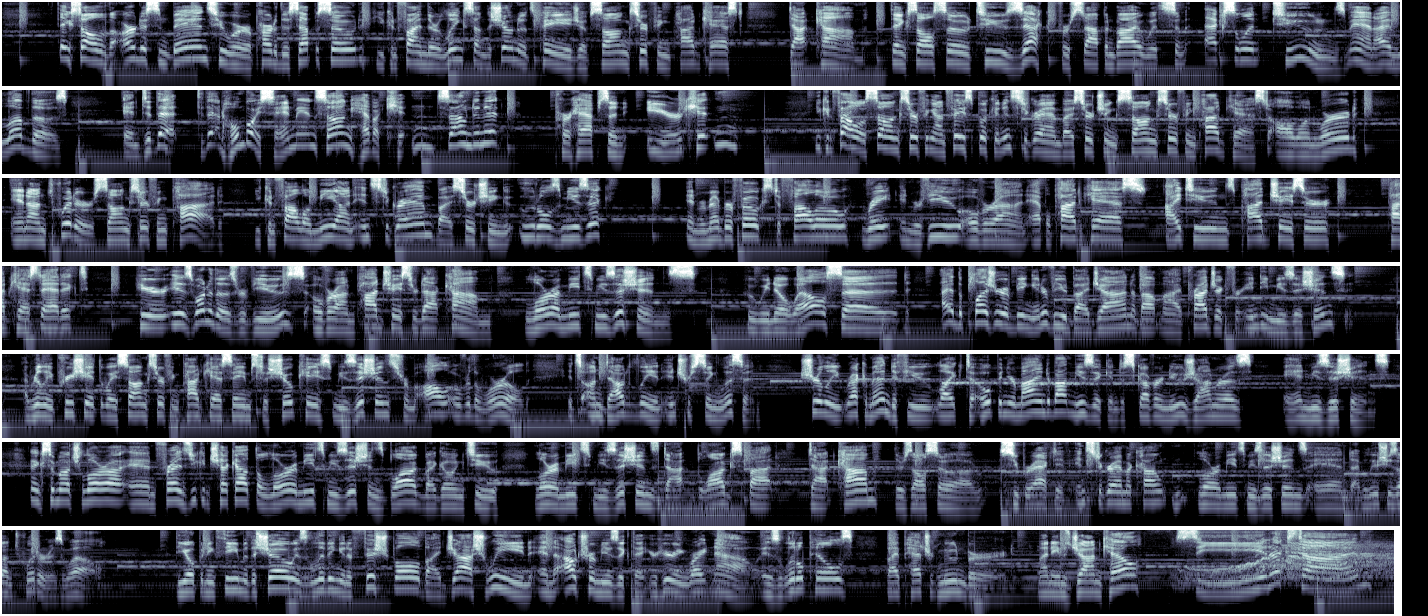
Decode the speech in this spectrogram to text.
Thanks to all of the artists and bands who were a part of this episode. You can find their links on the show notes page of songsurfingpodcast.com. Thanks also to Zek for stopping by with some excellent tunes. Man, I love those. And did that did that Homeboy Sandman song have a kitten sound in it? Perhaps an ear kitten? You can follow Song Surfing on Facebook and Instagram by searching Song Surfing Podcast, all one word, and on Twitter, Song Surfing Pod. You can follow me on Instagram by searching Oodles Music. And remember, folks, to follow, rate, and review over on Apple Podcasts, iTunes, Podchaser, Podcast Addict. Here is one of those reviews over on podchaser.com. Laura Meets Musicians, who we know well, said, I had the pleasure of being interviewed by John about my project for indie musicians. I really appreciate the way Song Surfing Podcast aims to showcase musicians from all over the world. It's undoubtedly an interesting listen. Surely recommend if you like to open your mind about music and discover new genres and musicians. Thanks so much, Laura. And friends, you can check out the Laura Meets Musicians blog by going to laurameetsmusicians.blogspot.com. There's also a super active Instagram account, Laura Meets Musicians, and I believe she's on Twitter as well. The opening theme of the show is Living in a Fishbowl by Josh Ween, and the outro music that you're hearing right now is Little Pills by Patrick Moonbird. My name's John Kell. See you next time.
